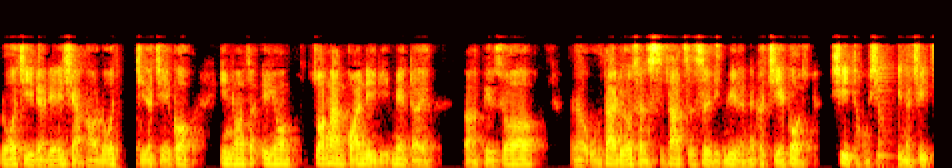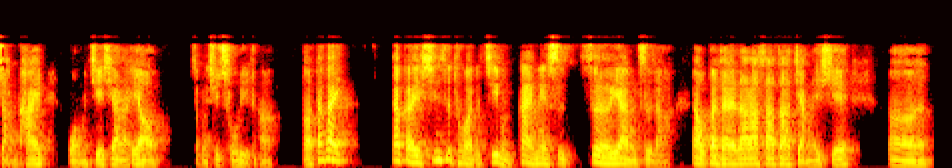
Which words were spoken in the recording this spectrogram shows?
逻辑的联想和逻辑的结构应用在应用专案管理里面的呃，比如说呃五大流程、十大知识领域的那个结构系统性的去展开，我们接下来要怎么去处理它啊？大概大概新式图法的基本概念是这样子的。那我刚才拉拉撒撒讲了一些呃。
